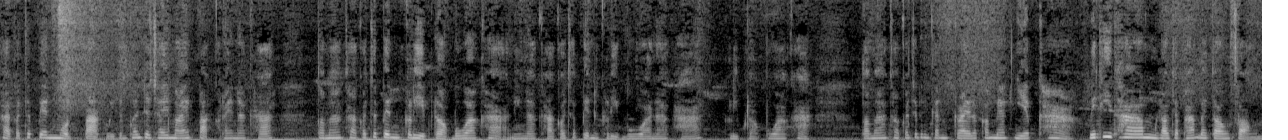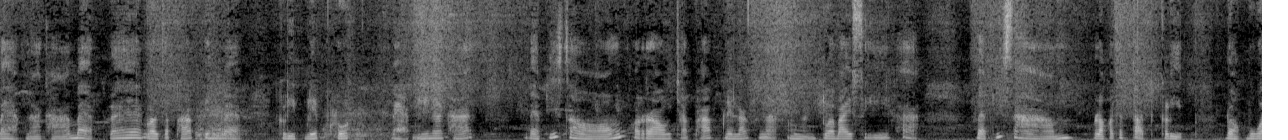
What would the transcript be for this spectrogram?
ค่ะก็จะเป็นหมดปักหรือเพื่อนๆจะใช้ไม้ปักก็ได้นะคะ ต่อมาค่ะก็จะเป็นกลีบดอกบัวค่ะนี่นะคะ ก็จะเป็นกลีบบัวนะคะ กลีบดอกบัวค่ะ ต่อมาค่ะก็จะเป็นกันไกลแล้วก็แม็กเย็บค่ะ วิธีทำเราจะพับใบตองสองแบบนะคะ แบบแรกเราจะพับเป็นแบบกลีบเล็บครุฑแบบนี้นะคะ แบบที่สองเราจะพับในลักษณะเหมือนตัวใบสีค่ะ แบบที่สามเราก็จะตัดกลีบดอกบัว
